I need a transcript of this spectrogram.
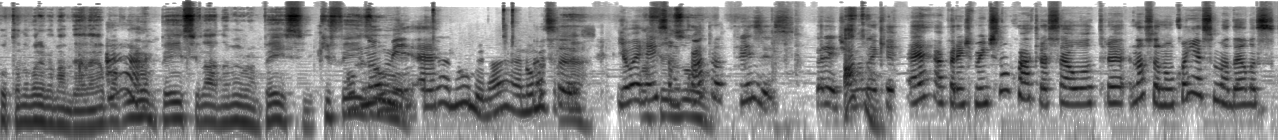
puta, não vou lembrar o nome dela. É o Ah. Ron Pace lá, Nami Ron Pace, que fez. O nome, é. É Numi, né? É Numi Nossa. 3. E eu errei, são fez o- quatro atrizes. Peraí, deixa eu Quatro? aqui. É, aparentemente são quatro. Essa outra. Nossa, eu não conheço uma delas.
